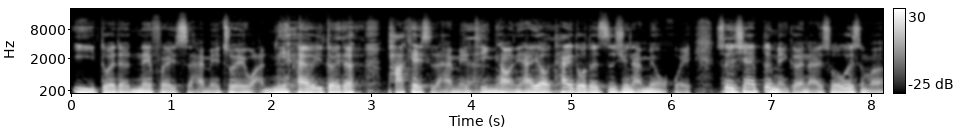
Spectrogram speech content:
一堆的 Netflix 还没追完，你还有一堆的 Podcast 还没听哈，你还有太多的资讯还没有回，所以现在对每个人来说，为什么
